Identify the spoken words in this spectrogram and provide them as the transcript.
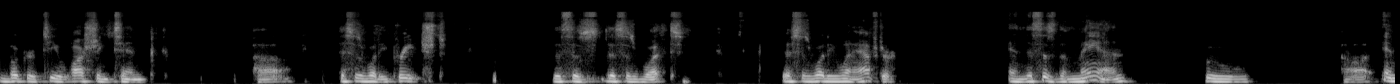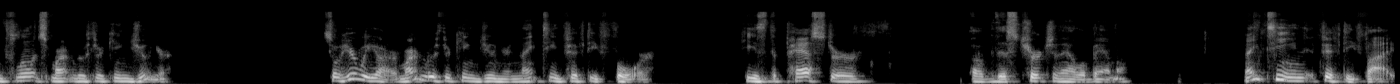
Booker T. Washington, uh, this is what he preached. This is this is what this is what he went after and this is the man who uh, influenced Martin Luther King Jr. So here we are, Martin Luther King Jr. in 1954. He's the pastor of this church in Alabama. 1955.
